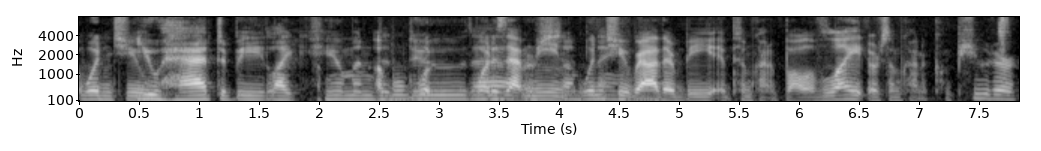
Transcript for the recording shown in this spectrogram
wouldn't you? You had to be like human to uh, wh- do what, that. what does that mean? Wouldn't you rather be some kind of ball of light or some kind of computer?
